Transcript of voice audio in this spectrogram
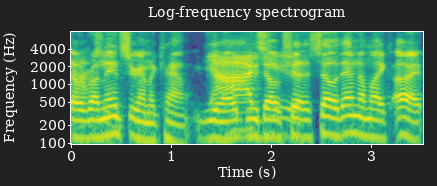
or Got run the. Instagram account. You Got know, do dope you. shit. So then I'm like, all right,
